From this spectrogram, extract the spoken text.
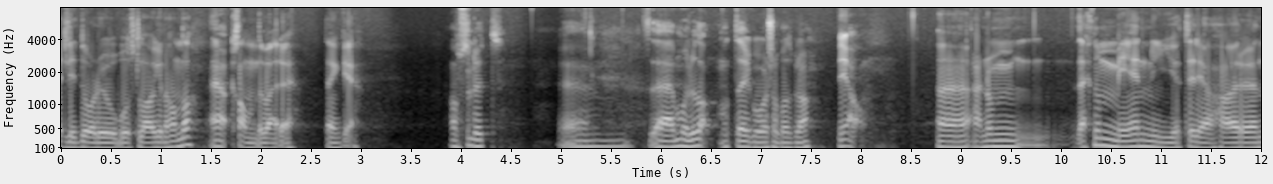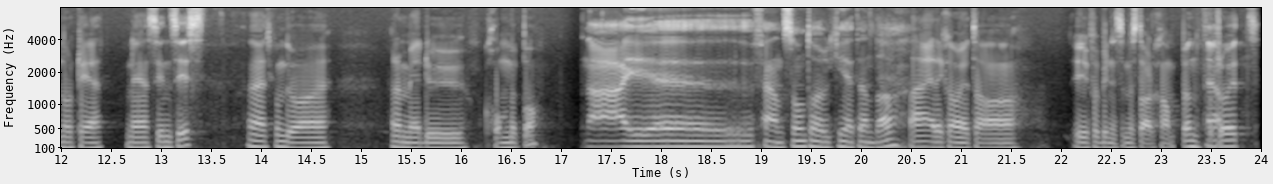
et litt dårlig Obos-lag eller han, da. Ja. Kan det være, tenker jeg. Absolutt. Eh, Så det er moro, da, at det går såpass bra. Ja. Eh, er det, noe, det er ikke noe mer nyheter jeg har notert ned siden sist. Jeg vet ikke om du har Er det mer du kommer på? Nei, uh, fanzone tar vi ikke helt enda. Nei, det kan vi ta i forbindelse med startkampen, for så vidt.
